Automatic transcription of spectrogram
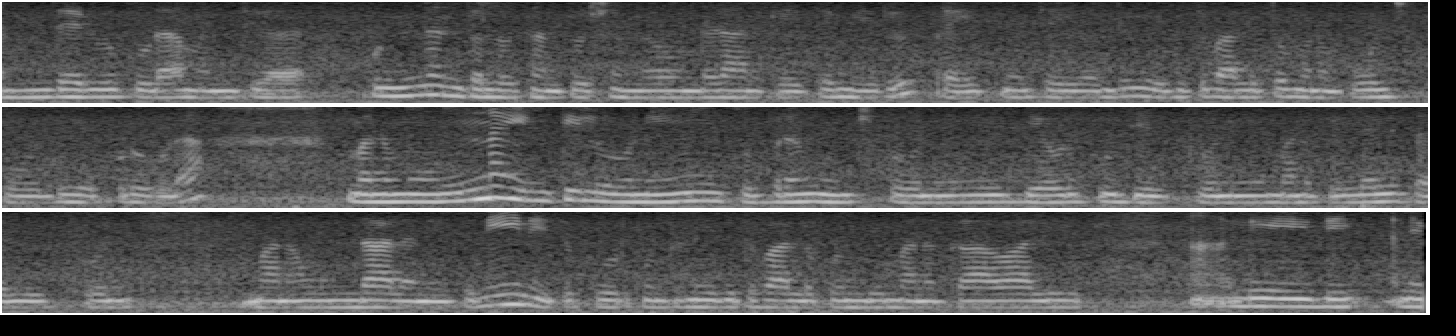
అందరూ కూడా మంచిగా ఉన్నంతలో సంతోషంగా ఉండడానికైతే మీరు ప్రయత్నం చేయండి. ఎదుటి వాళ్ళతో మనం పోల్చుకోవద్దు. ఎప్పుడు కూడా మనము ఉన్న ఇంటిలోనే శుభ్రంగా ఉంచుకొని దేవుడి పూజ చేసుకొని మన పిల్లల్ని చదివేసుకొని మనం ఉండాలని అయితే నేనైతే కోరుకుంటున్నాను ఎదుటి వాళ్ళకు ఉంది మనకు కావాలి. లేదు అని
